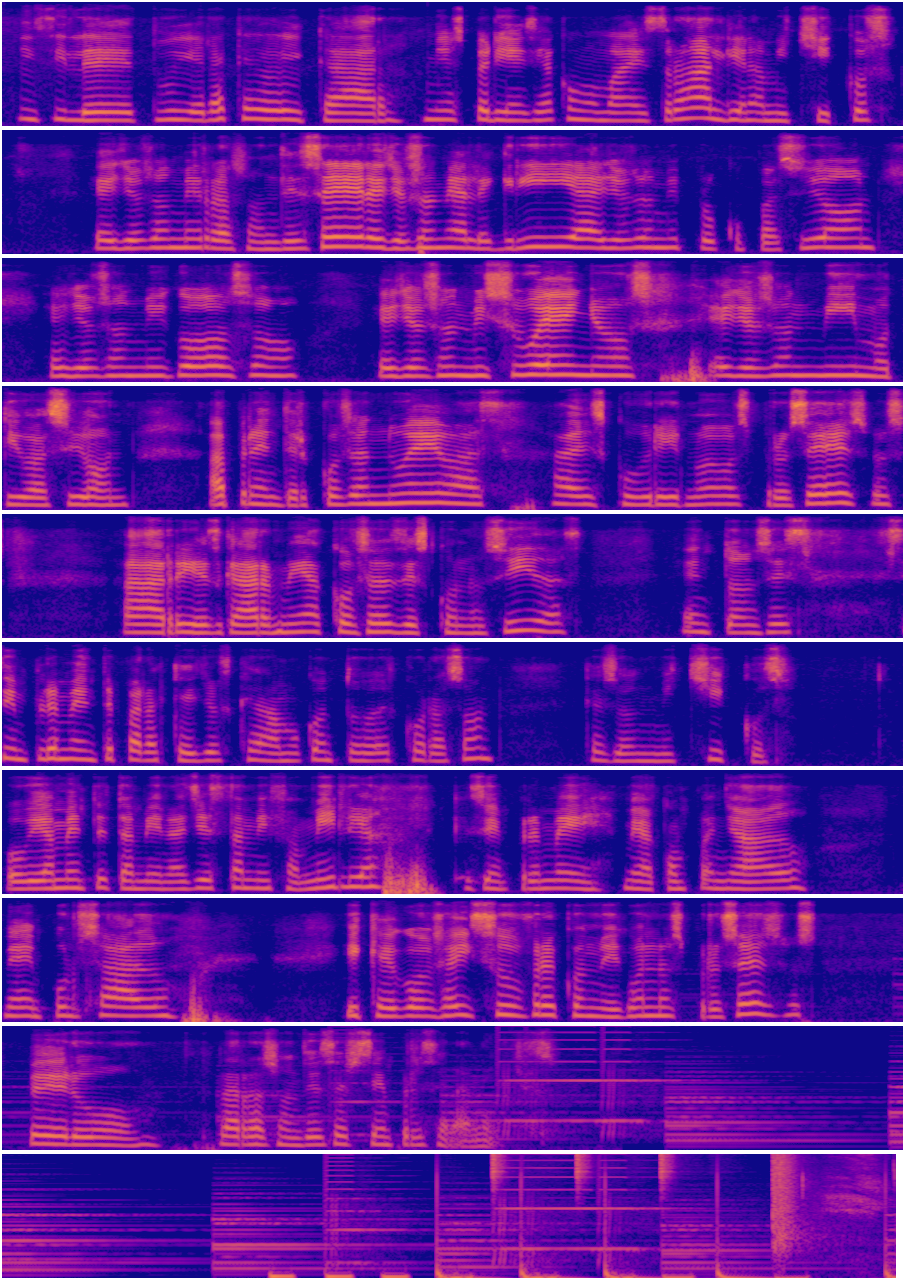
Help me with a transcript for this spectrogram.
Y si le tuviera que dedicar mi experiencia como maestro a alguien, a mis chicos, ellos son mi razón de ser, ellos son mi alegría, ellos son mi preocupación, ellos son mi gozo, ellos son mis sueños, ellos son mi motivación a aprender cosas nuevas, a descubrir nuevos procesos, a arriesgarme a cosas desconocidas. Entonces, simplemente para aquellos que amo con todo el corazón, que son mis chicos. Obviamente también allí está mi familia, que siempre me, me ha acompañado, me ha impulsado y que goza y sufre conmigo en los procesos, pero la razón de ser siempre serán ellos.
